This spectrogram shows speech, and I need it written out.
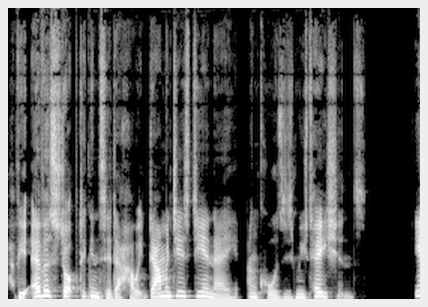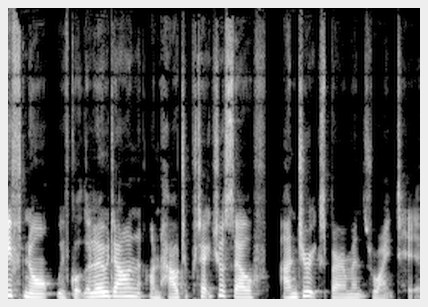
have you ever stopped to consider how it damages DNA and causes mutations? If not, we've got the lowdown on how to protect yourself and your experiments right here.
